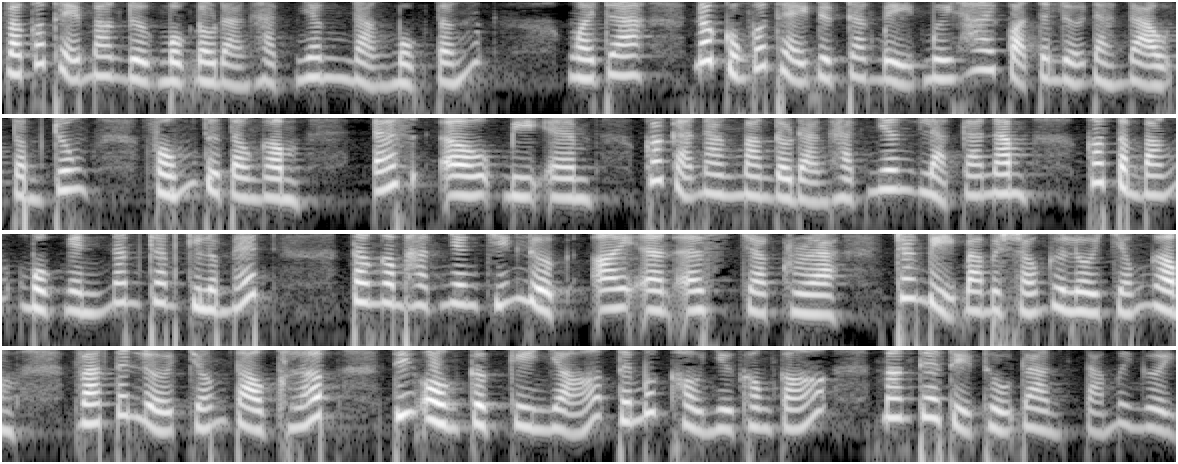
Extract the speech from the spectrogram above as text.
và có thể mang được một đầu đạn hạt nhân nặng 1 tấn. Ngoài ra, nó cũng có thể được trang bị 12 quả tên lửa đạn đạo tầm trung phóng từ tàu ngầm SLBM có khả năng mang đầu đạn hạt nhân là K5, có tầm bắn 1.500 km. Tàu ngầm hạt nhân chiến lược INS Chakra trang bị 36 ngư lôi chống ngầm và tên lửa chống tàu Club, tiếng ồn cực kỳ nhỏ tới mức hầu như không có, mang theo thủy thủ đoàn 80 người.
